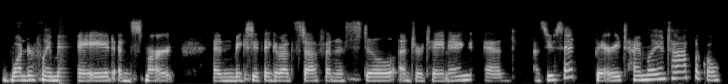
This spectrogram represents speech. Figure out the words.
wonderfully made and smart and makes you think about stuff and is still entertaining and as you said very timely and topical.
